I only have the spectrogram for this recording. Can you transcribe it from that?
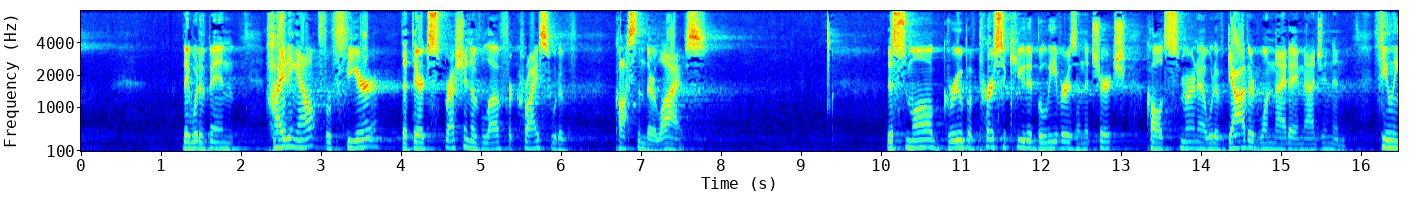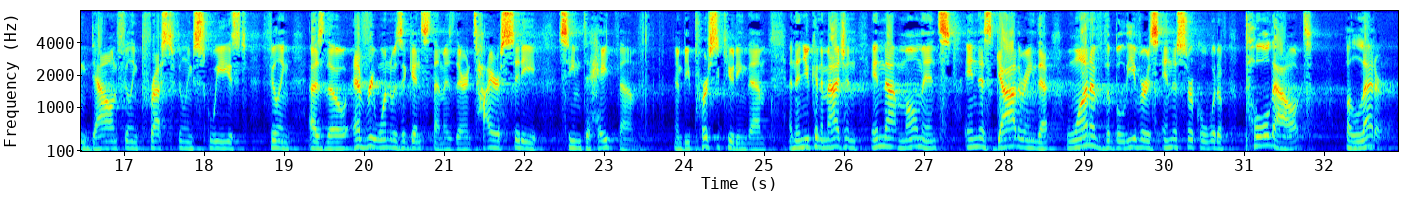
They would have been hiding out for fear that their expression of love for Christ would have cost them their lives. This small group of persecuted believers in the church called Smyrna would have gathered one night, I imagine, and feeling down, feeling pressed, feeling squeezed, feeling as though everyone was against them, as their entire city seemed to hate them and be persecuting them. And then you can imagine in that moment, in this gathering, that one of the believers in the circle would have pulled out a letter.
